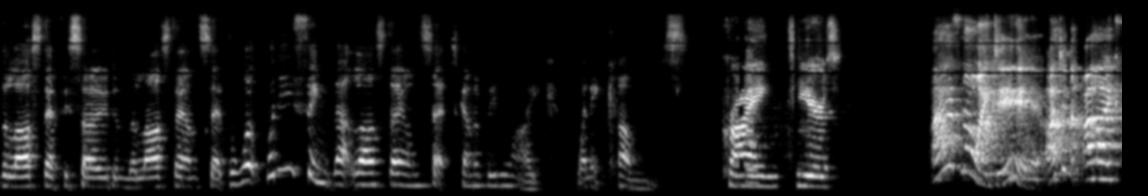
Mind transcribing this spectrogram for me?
the last episode and the last day on set, but what what do you think that last day on set's going to be like when it comes? Crying, tears. I have no idea. I don't. I like.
